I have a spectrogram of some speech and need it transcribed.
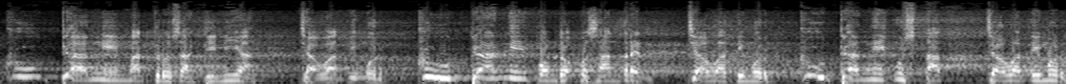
gudange Madrasah Diniyah Jawa Timur gudange pondok pesantren Jawa Timur gudange Ustadz Jawa Timur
